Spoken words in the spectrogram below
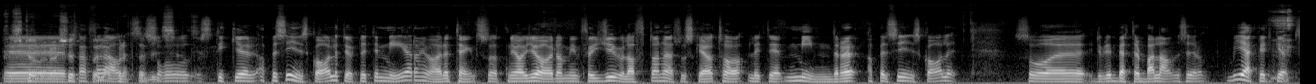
Förstöra köttbullar på framförallt detta så viset. sticker apelsinskalet ut lite mer än jag hade tänkt så att när jag gör dem inför julafton här så ska jag ta lite mindre apelsinskal i. Så eh, det blir bättre balans i dem. Det blir jäkligt gött.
